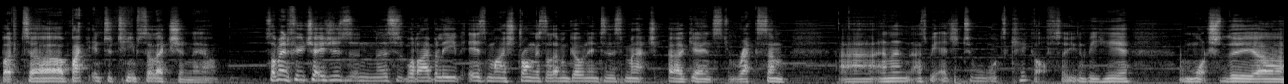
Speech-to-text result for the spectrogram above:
But uh, back into team selection now. So I made a few changes, and this is what I believe is my strongest 11 going into this match against Wrexham. Uh, and then as we edge towards kickoff, so you're going to be here and watch the, uh,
